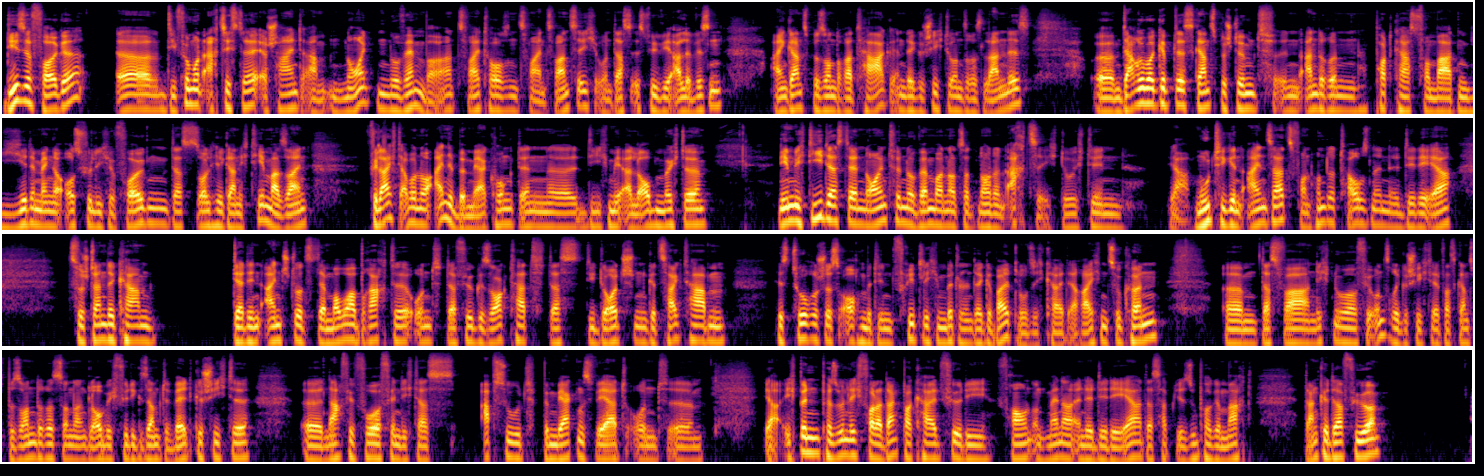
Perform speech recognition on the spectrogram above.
Diese Folge äh, die 85. erscheint am 9. November 2022 und das ist, wie wir alle wissen, ein ganz besonderer Tag in der Geschichte unseres Landes. Ähm, darüber gibt es ganz bestimmt in anderen Podcast-Formaten jede Menge ausführliche Folgen. Das soll hier gar nicht Thema sein. Vielleicht aber nur eine Bemerkung, denn äh, die ich mir erlauben möchte, nämlich die, dass der 9. November 1989 durch den ja, mutigen Einsatz von Hunderttausenden in der DDR zustande kam, der den Einsturz der Mauer brachte und dafür gesorgt hat, dass die Deutschen gezeigt haben, Historisches auch mit den friedlichen Mitteln der Gewaltlosigkeit erreichen zu können. Ähm, das war nicht nur für unsere Geschichte etwas ganz Besonderes, sondern glaube ich für die gesamte Weltgeschichte. Äh, nach wie vor finde ich das absolut bemerkenswert und ähm, ja, ich bin persönlich voller Dankbarkeit für die Frauen und Männer in der DDR. Das habt ihr super gemacht. Danke dafür.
